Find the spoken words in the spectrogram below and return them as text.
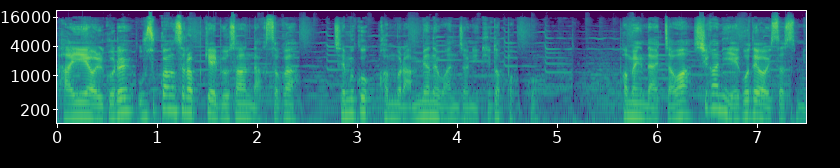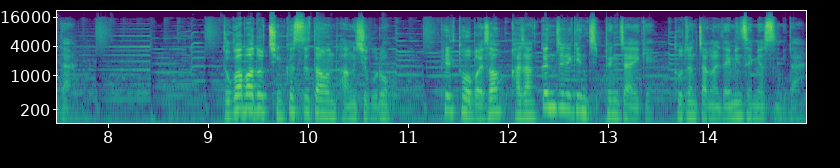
바이의 얼굴을 우스꽝스럽게 묘사한 낙서가 제모국 건물 앞면을 완전히 뒤덮었고 범행 날짜와 시간이 예고되어 있었습니다. 누가 봐도 징크스다운 방식으로 필토오버에서 가장 끈질긴 집행자에게 도전장을 내민 셈이었습니다.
